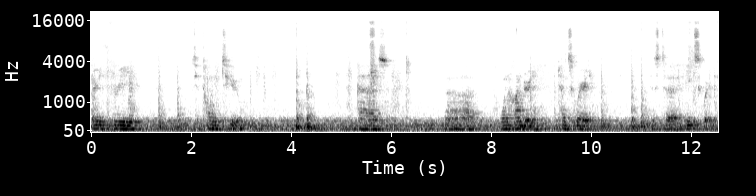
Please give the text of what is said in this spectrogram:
33 to 22 as uh, 100, 10 squared is to 8 squared.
